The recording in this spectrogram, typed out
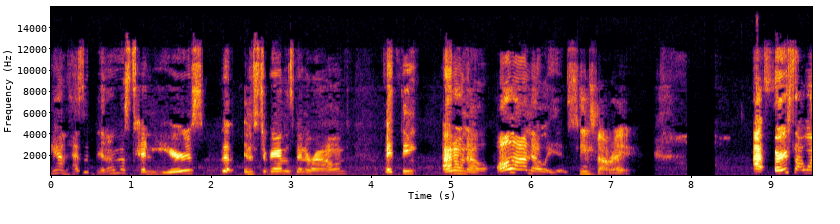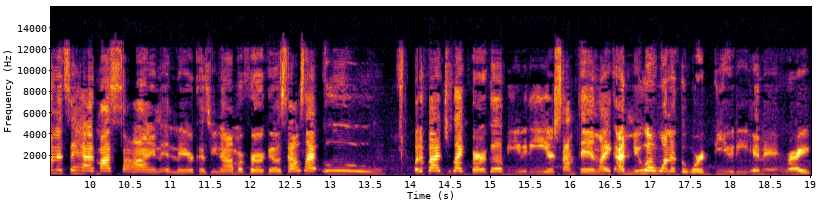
damn, has it been almost 10 years that Instagram has been around? I think, I don't know. All I know is. Seems about right at first I wanted to have my sign in there because you know I'm a Virgo. So I was like, ooh, what if I do like Virgo beauty or something? Like I knew I wanted the word beauty in it, right?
